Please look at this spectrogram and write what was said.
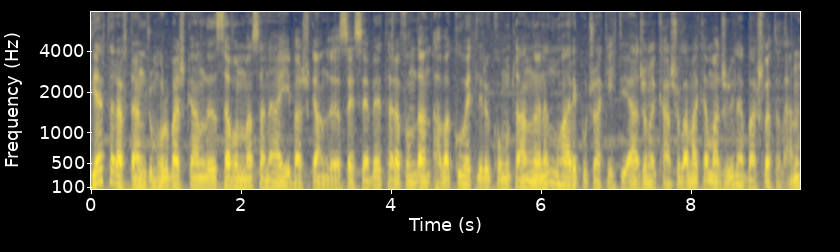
Diğer taraftan Cumhurbaşkanlığı Savunma Sanayi Başkanlığı SSB tarafından Hava Kuvvetleri Komutanlığı'nın muharip uçak ihtiyacını karşılamak amacıyla başlatılan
